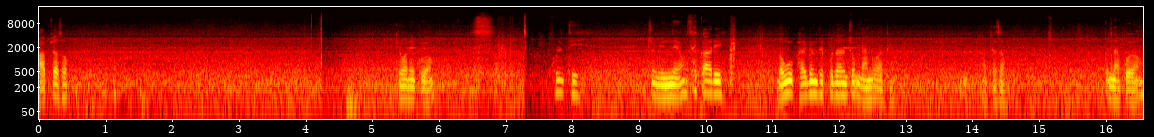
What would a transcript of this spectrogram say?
앞좌석 교환했고요. 홀티 좀 있네요. 색깔이 너무 밝은 색보다는 좀 난 것 같아요. 음, 앞좌석 끝났고요.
